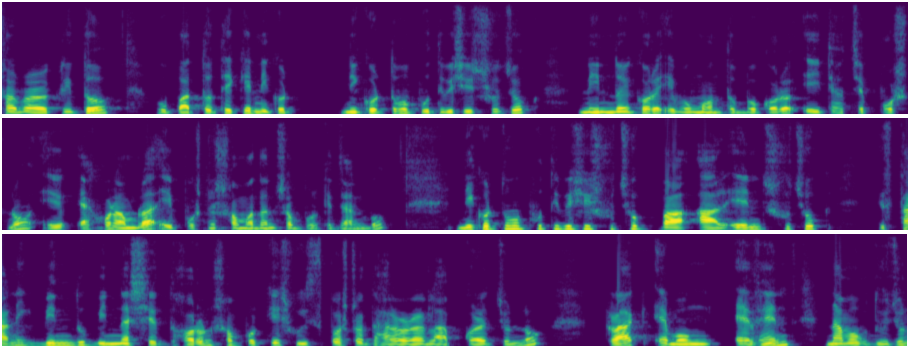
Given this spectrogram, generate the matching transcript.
সরবরাহকৃত উপাত্ত থেকে নিকট, নিকটতম প্রতিবেশীর সূচক নির্ণয় করো এবং মন্তব্য করো, এইটা হচ্ছে প্রশ্ন। এখন আমরা এই প্রশ্নের সমাধান সম্পর্কে জানব। নিকটতম প্রতিবেশী সূচক বা আর এন সূচক স্থানিক বিন্দু বিন্যাসের ধরন সম্পর্কে সুস্পষ্ট ধারণা লাভ করার জন্য ক্রাক এবং এভেন্ট নামক দুজন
